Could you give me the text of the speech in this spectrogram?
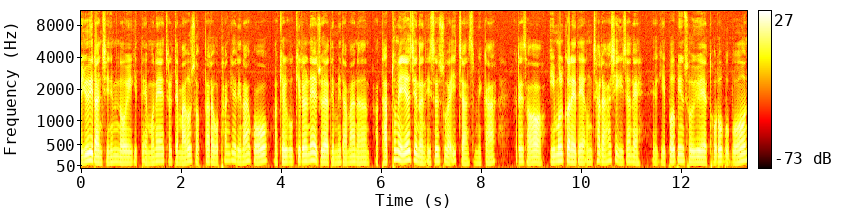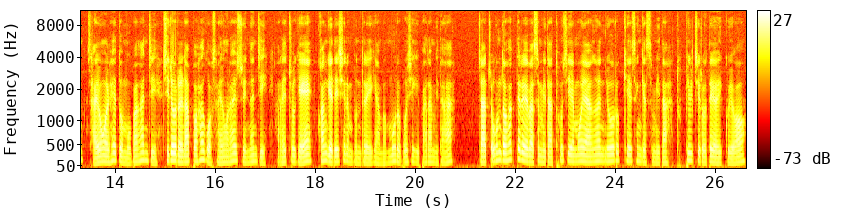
유일한 진입로이기 때문에 절대 막을 수 없다라고 판결이 나고 어, 결국 길을 내줘야 됩니다만은 어, 다툼의 여지는 있을 수가 있지 않습니까? 그래서 이 물건에 대해 응찰을 하시기 전에 여기 법인 소유의 도로 부분 사용을 해도 무방한지 지료를 납부하고 사용을 할 수 있는지 아래쪽에 관계되시는 분들에게 한번 물어보시기 바랍니다. 자 조금 더 확대를 해봤습니다. 토지의 모양은 이렇게 생겼습니다. 두 필지로 되어 있고요.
